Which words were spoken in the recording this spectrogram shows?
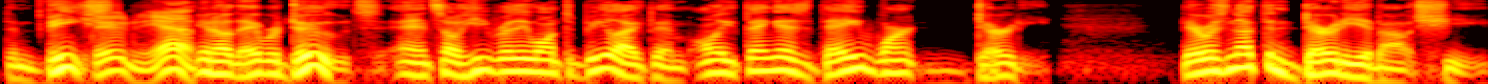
them beasts. Dude, yeah. You know, they were dudes. And so he really wanted to be like them. Only thing is they weren't dirty. There was nothing dirty about Sheed.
